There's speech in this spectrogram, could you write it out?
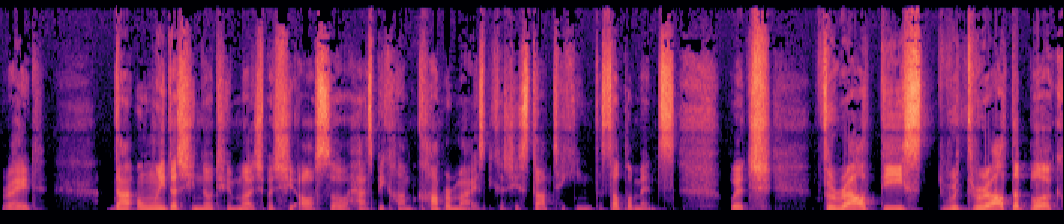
right? Not only does she know too much, but she also has become compromised because she stopped taking the supplements, which throughout the throughout the book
